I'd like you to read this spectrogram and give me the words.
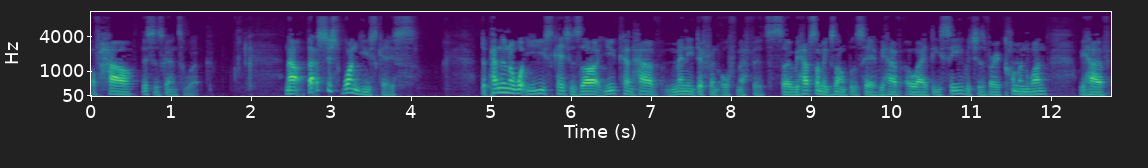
of how this is going to work. Now, that's just one use case. Depending on what your use cases are, you can have many different auth methods. So we have some examples here. We have OIDC, which is a very common one. We have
